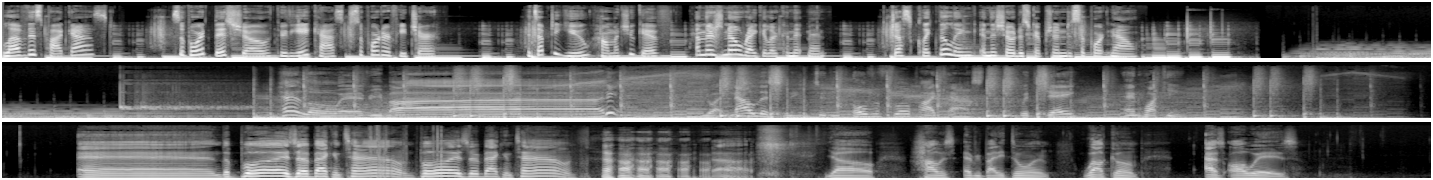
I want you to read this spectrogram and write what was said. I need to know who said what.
Speaker 1: Love this podcast? Support this show through the ACAST supporter feature. It's up to you how much you give, and there's no regular commitment. Just click the link in the show description to support now.
Speaker 2: Hello, everybody. You are now listening to the Overflow Podcast with Jae and Joaquin. And the boys are back in town. Boys are back in town. Uh, yo, how is everybody doing? Welcome. As always,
